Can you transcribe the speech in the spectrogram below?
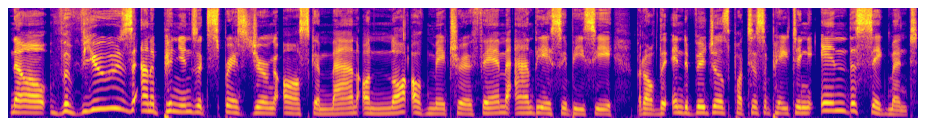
Now, the views and opinions expressed during Ask a Man are not of Metro FM and the SABC, but of the individuals participating in the segment.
